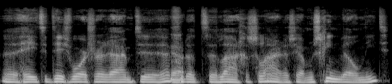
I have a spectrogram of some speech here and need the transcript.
hete dishwasher ruimte hè, Ja. voor dat lage salaris? Ja, misschien wel niet.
